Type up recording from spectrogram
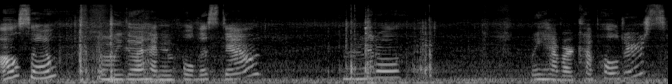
Also, when we go ahead and pull this down, in the middle, we have our cup holders.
